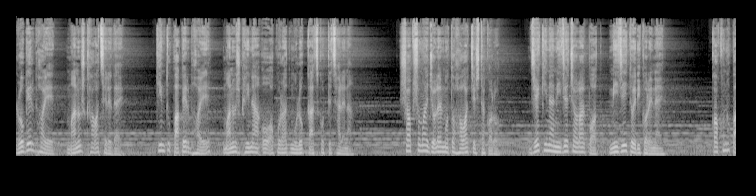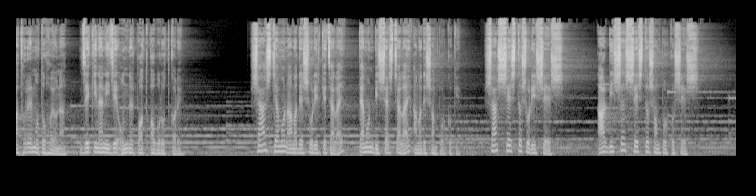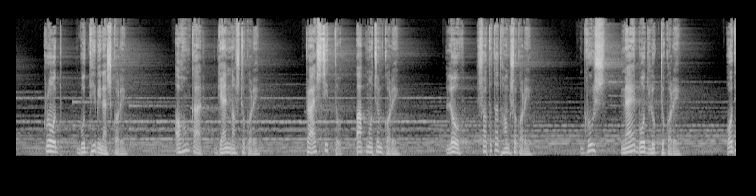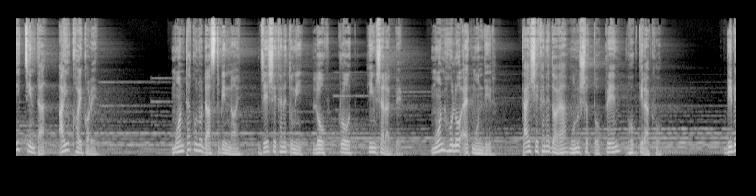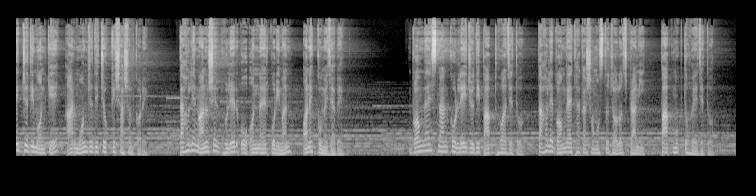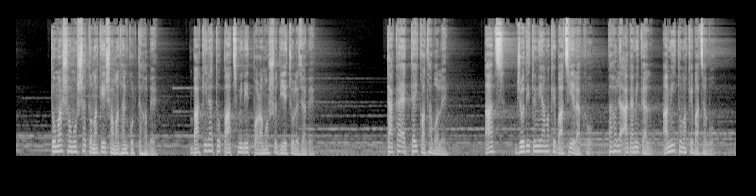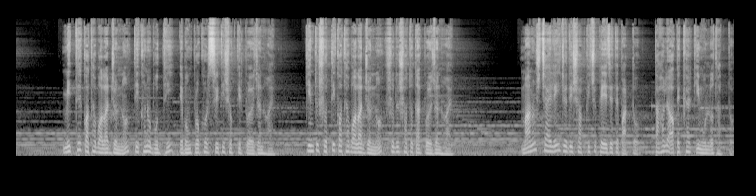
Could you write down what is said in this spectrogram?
রোগের ভয়ে মানুষ খাওয়া ছেড়ে দেয়। কিন্তু পাপের ভয়ে মানুষ ঘৃণা ও অপরাধমূলক কাজ করতে ছাড়ে না। সবসময় জলের মতো হওয়ার চেষ্টা করো। যে কিনা নিজে চলার পথ নিজেই তৈরি করে নেয়। কখনো পাথরের মতো হয়েও না, যে কিনা নিজে অন্যের পথ অবরোধ করে। শ্বাস যেমন আমাদের শরীরকে চালায়, তেমন বিশ্বাস চালায় আমাদের সম্পর্ককে। শ্বাস শেষ তো শরীর শেষ, আর বিশ্বাস শেষ তো সম্পর্ক শেষ। ক্রোধ বুদ্ধি বিনাশ করে। অহংকার জ্ঞান নষ্ট করে। প্রায়শ্চিত্ত পাপমোচন করে। লোভ সততা ধ্বংস করে। ঘুষ ন্যায় বোধ লুপ্ত করে। অধিক চিন্তা আয়ু ক্ষয় করে। মনটা কোনো ডাস্টবিন নয় যে সেখানে তুমি লোভ, ক্রোধ, হিংসা রাখবে। মন হলো এক মন্দির। তাই সেখানে দয়া, মনুষ্যত্ব, প্রেম, ভক্তি রাখো। বিবেক যদি মনকে আর মন যদি চোখকে শাসন করে, তাহলে মানুষের ভুলের ও অন্যায়ের পরিমাণ অনেক কমে যাবে। গঙ্গায় স্নান করলেই যদি পাপ ধোয়া যেত, তাহলে গঙ্গায় থাকা সমস্ত জলজ প্রাণী পাপমুক্ত হয়ে যেত। তোমার সমস্যা তোমাকেই সমাধান করতে হবে। বাকিরা তো পাঁচ মিনিট পরামর্শ দিয়ে চলে যাবে। টাকা একটাই কথা বলে। আজ যদি তুমি আমাকে বাঁচিয়ে রাখো, তাহলে আগামীকাল আমি তোমাকে বাঁচাবো। মিথ্যে কথা বলার জন্য তীক্ষ্ণ বুদ্ধি এবং প্রখর স্মৃতিশক্তির প্রয়োজন হয়। কিন্তু সত্যি কথা বলার জন্য শুধু সততার প্রয়োজন হয়। মানুষ চাইলেই যদি সবকিছু পেয়ে যেতে পারত, তাহলে অপেক্ষার কি মূল্য থাকত?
